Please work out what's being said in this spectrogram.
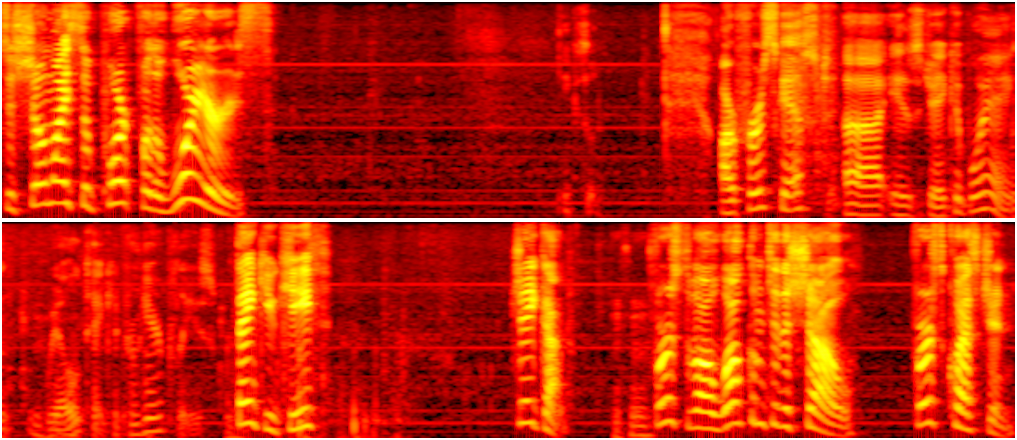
to show my support for the Warriors. Excellent. Our first guest uh, is Jacob Wang. We'll take it from here, please. Thank you, Keith. Jacob, first of all, welcome to the show. First question:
